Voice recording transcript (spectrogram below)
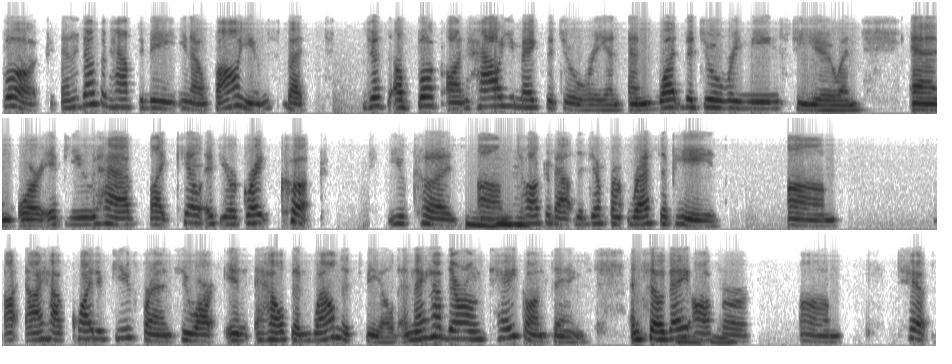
book, and it doesn't have to be, you know, volumes, but just a book on how you make the jewelry and and what the jewelry means to you and and or if you have like kill if you're a great cook you could um mm-hmm. talk about the different recipes um I, I have quite a few friends who are in health and wellness field and they have their own take on things and so they mm-hmm. offer um tips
